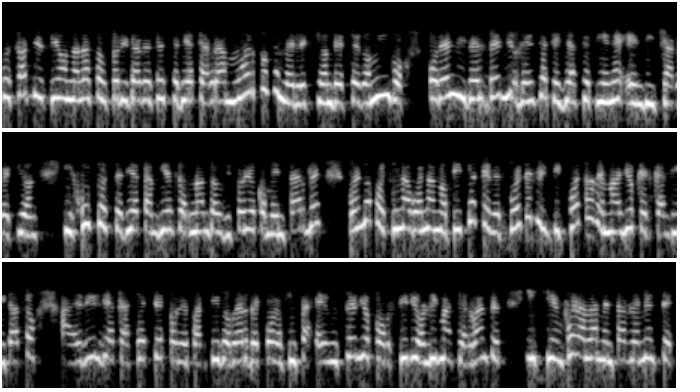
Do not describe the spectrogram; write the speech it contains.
pues advirtieron a las autoridades este día que habrá muertos en la elección de este domingo por el nivel de violencia que ya se tiene en dicha región. Y justo este día también, Fernando Auditorio, comentarles, bueno, pues una buena noticia que después del 24 de mayo que el candidato a Edil de Acajete por el Partido Verde Ecologista, Eusebio Porfirio Lima Cervantes, y quien fuera lamentablemente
